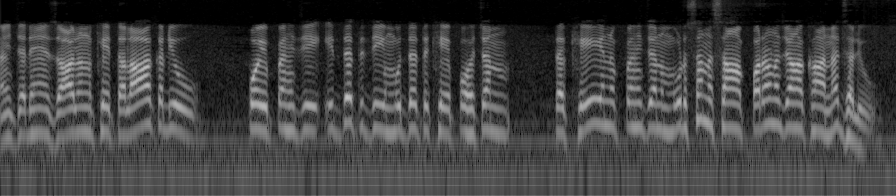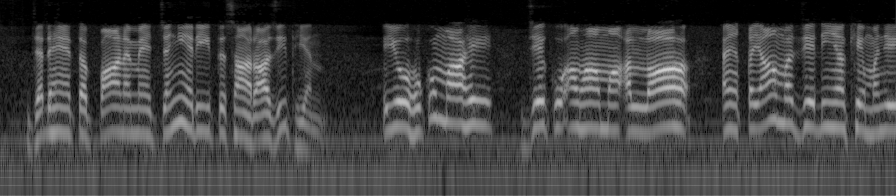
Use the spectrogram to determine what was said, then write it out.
ऐं जॾहिं ज़ालुनि खे तलाक ॾियो पोइ पंहिंजी इदत जी मुदत खे पहुचनि त खेनि पंहिंजनि मुड़ुसनि सां परणॼ खां न झलियो जॾहिं त पाण में चङी रीति सां राज़ी थियनि इहो हुकुम आहे जेको अव्हां मां अलाह ऐं क़यामत जे ॾींहं खे मञे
